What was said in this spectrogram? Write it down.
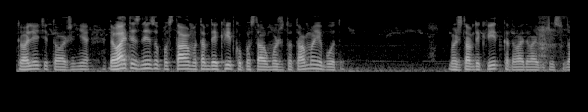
В туалеті теж ні. Давайте знизу поставимо, там, де я квітку поставив, може то там має бути? Може там, де квітка, давай, давай, біжи сюди.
